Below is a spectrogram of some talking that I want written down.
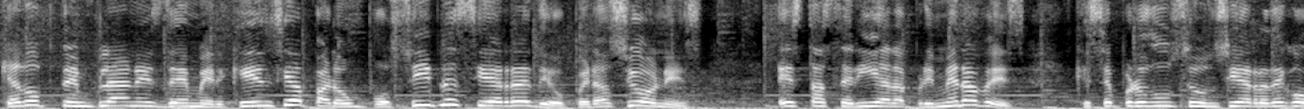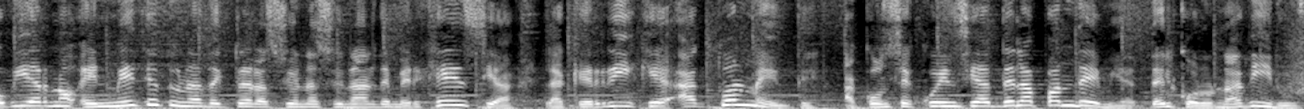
que adopten planes de emergencia para un posible cierre de operaciones. Esta sería la primera vez que se produce un cierre de gobierno en medio de una declaración nacional de emergencia, la que rige actualmente a consecuencia de la pandemia del coronavirus.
